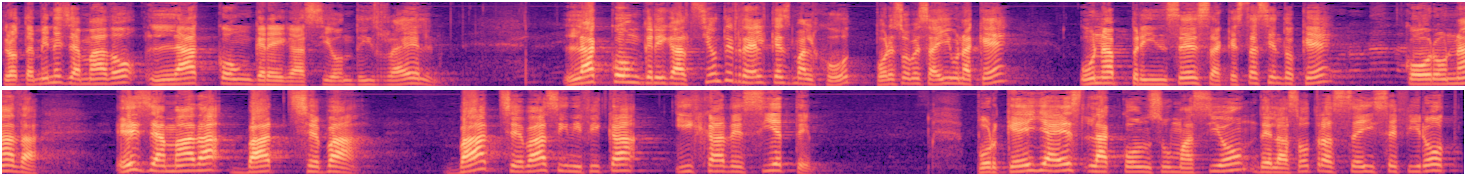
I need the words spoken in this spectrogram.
pero también es llamado la congregación de Israel. La congregación de Israel, que es Malhut, por eso ves ahí una qué? Una princesa que está haciendo qué? Coronada. Es llamada Bat-Sheba. Bat-Sheba significa hija de siete, porque ella es la consumación de las otras seis sefirot.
